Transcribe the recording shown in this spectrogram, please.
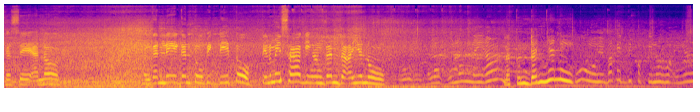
Kasi, ano, ang ganligan tubig dito. Tinan mo yung saging, ang ganda, ayun, oh. Oo, hala, bulang na yan. Natundan yan, eh. Oo, bakit di pa kinuha yan?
